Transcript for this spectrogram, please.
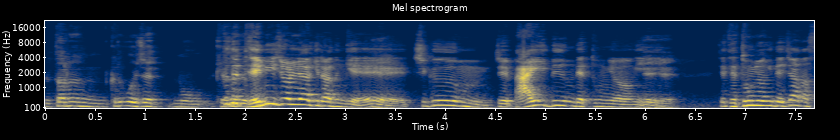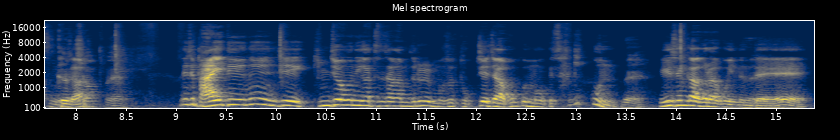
일단은 그리고 이제 뭐 근데 대미 전략이라는 게 지금 이제 바이든 대통령이 예, 예. 이제 대통령이 되지 않았습니까? 그렇죠. 예. 근데 이제 바이든은 이제 김정은이 같은 사람들을 무슨 독재자 혹은 뭐 사기꾼 네. 이 생각을 하고 있는데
